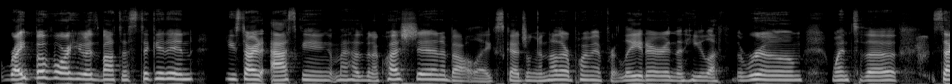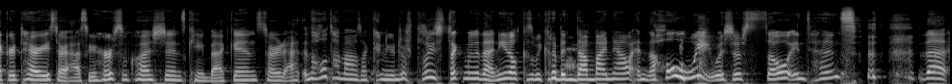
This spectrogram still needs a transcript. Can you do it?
right before he was about to stick it in, he started asking my husband a question about like scheduling another appointment for later. And then he left the room, went to the secretary, started asking her some questions, came back in, started asking. And the whole time I was like, can you just please stick me with that needle? Because we could have been done by now. And the whole wait was just so intense that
